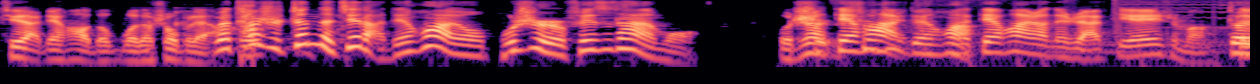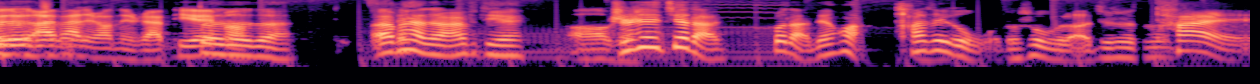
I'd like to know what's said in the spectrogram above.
接打电话我都我都受不了不，。它是真的接打电话哟，不是 FaceTime。我知道电话电话电话上那是 FTA 是吗？对对对 iPad 上那是 FTA 吗？对对对，iPad FTA 哦直接接打拨打电话。他这个我都受不了，就是太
